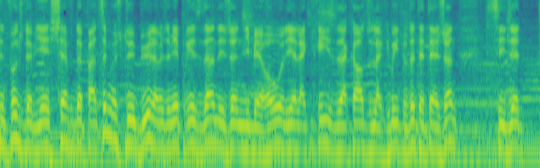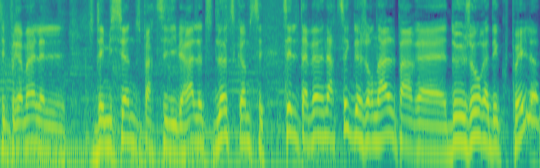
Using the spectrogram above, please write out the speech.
Une fois que je deviens chef de parti. Moi, je suis début, là, je deviens président des jeunes libéraux. Il y a la crise des accords du lac. Tout était jeune. C'est vraiment, je démissionne du Parti libéral. Là, tu, là, comme, tu sais, t'avais un article de journal par euh, deux jours à découper, là.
